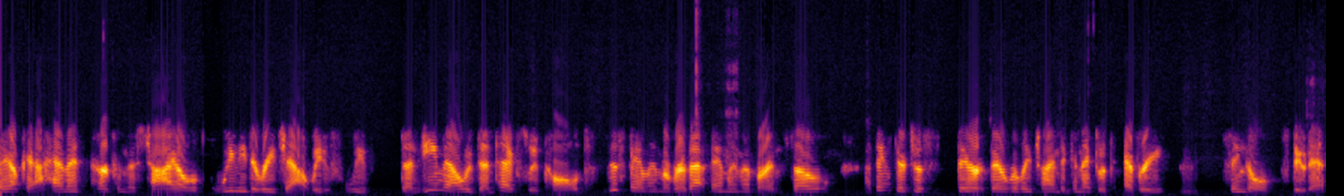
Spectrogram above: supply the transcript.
say, okay, I haven't heard from this child. We need to reach out. We've we've done email, we've done text, we've called this family member, that family member, and so I think they're just they're they're really trying to connect with every single student.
